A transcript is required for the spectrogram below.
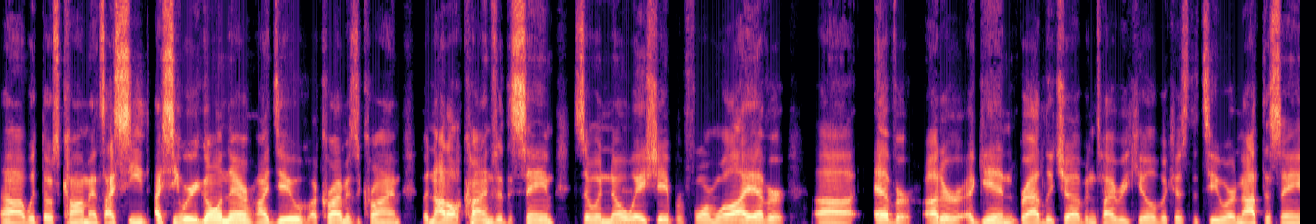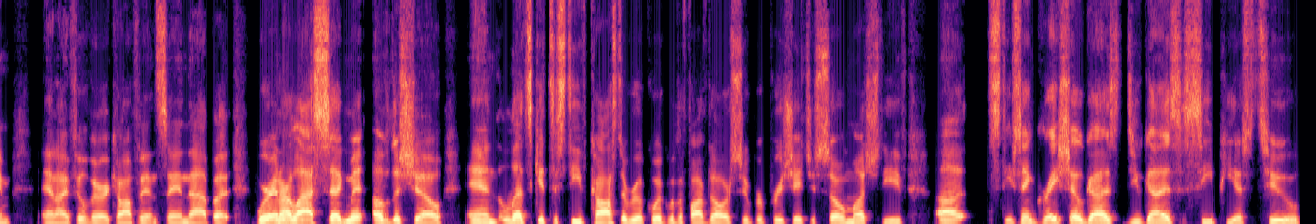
uh, with those comments. I see, I see where you're going there. I do. A crime is a crime, but not all crimes are the same. So in no way, shape, or form will I ever uh, ever utter again Bradley Chubb and Tyreek Hill because the two are not the same. And I feel very confident in saying that. But we're in our last segment of the show. And let's get to Steve Costa real quick with a $5 super. Appreciate you so much, Steve. Uh, Steve saying, Great show, guys. Do you guys see PS2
